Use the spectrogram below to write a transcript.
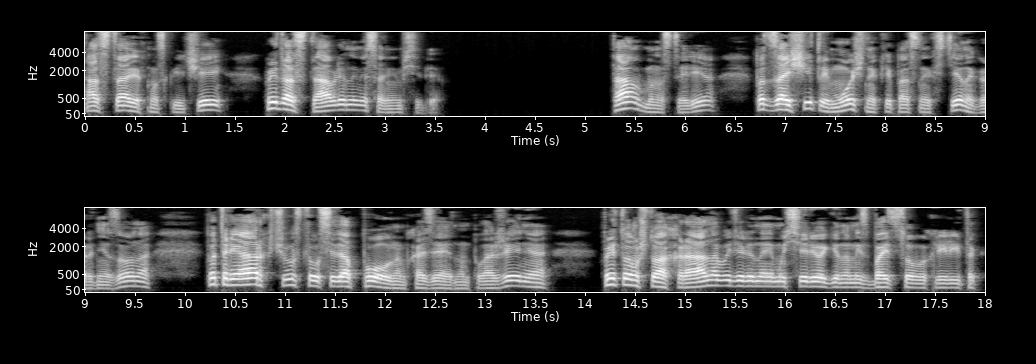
оставив москвичей предоставленными самим себе. Там, в монастыре, под защитой мощных крепостных стен и гарнизона, патриарх чувствовал себя полным хозяином положения, при том, что охрана, выделенная ему Серегиным из бойцовых лилиток,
